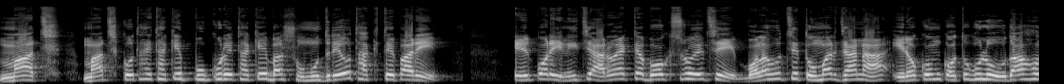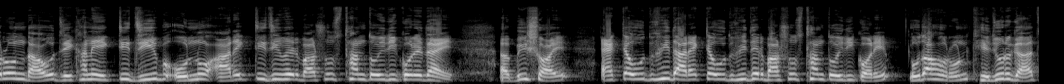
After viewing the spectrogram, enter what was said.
মাছ। মাছ কোথায় থাকে? পুকুরে থাকে বা সমুদ্রেও থাকতে পারে। এরপরে নিচে আরও একটা বক্স রয়েছে। বলা হচ্ছে, তোমার জানা এরকম কতগুলো উদাহরণ দাও যেখানে একটি জীব অন্য আরেকটি জীবের বাসস্থান তৈরি করে দেয়। বিষয়, একটা উদ্ভিদ আর একটা উদ্ভিদের বাসস্থান তৈরি করে। উদাহরণ, খেজুর গাছ,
